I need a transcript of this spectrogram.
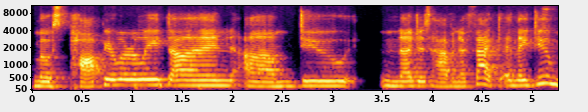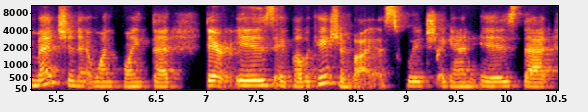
most popularly done, um, do nudges have an effect. And they do mention at one point that there is a publication bias, which again is that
